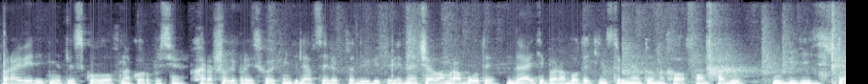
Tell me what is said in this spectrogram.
Проверить, нет ли сколов на корпусе, хорошо ли происходит вентиляция электродвигателя. Перед началом работы дайте поработать инструменту на холостом ходу. Убедитесь в том,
